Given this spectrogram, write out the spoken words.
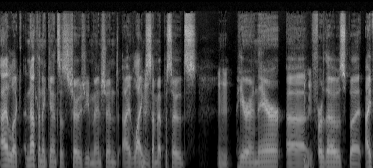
I look nothing against those shows you mentioned. I like Mhm. some episodes Mhm. here and there uh, Mhm. for those, but I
